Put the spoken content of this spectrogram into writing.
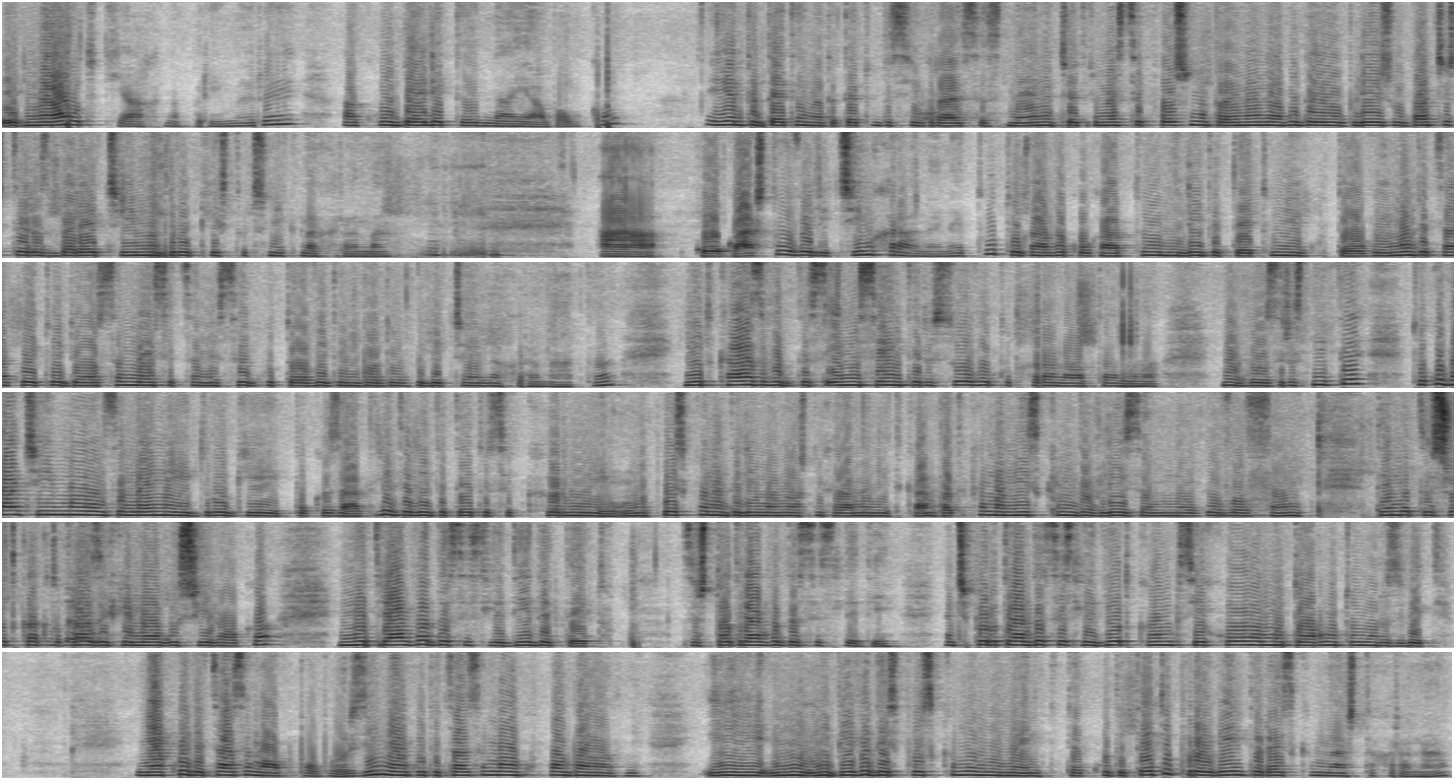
Една от тях, например, е, ако отделите една ябълка и я дадете на детето да си играе с нея на 4 месеца, какво ще направи? Много да я оближи, обаче ще разбере, че има друг източник на храна. А Кога ще увеличим храненето? Тогава, когато нали, детето ни е готово. Има деца, които до 8 месеца не са готови да им бъде увеличена храната и отказват да се, и не се интересуват от храната на, на възрастните. Тук обаче има за мен и други показатели, дали детето се кърми на поискване, дали има нощни хранени и така нататък, ама не искам да влизам много в темата, защото, както да. казах, е много широка, но трябва да се следи детето. Защо трябва да се следи? Значи първо трябва да се следи от към психомоторното му развитие. Някои деца са малко по-бързи, някои деца са малко по-бавни. И не бива да изпускаме моментите. Ако детето прояви интерес към нашата храна,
